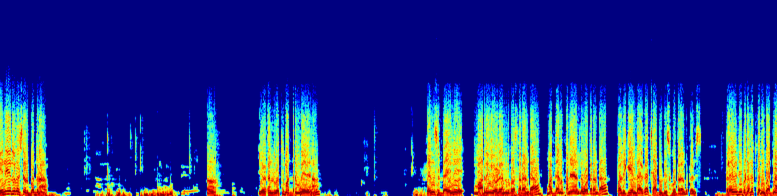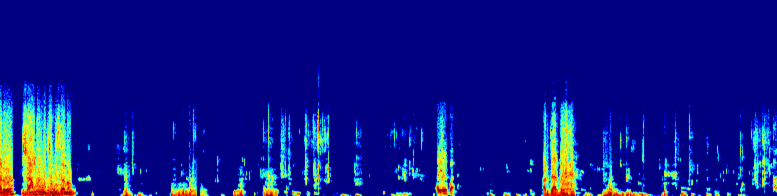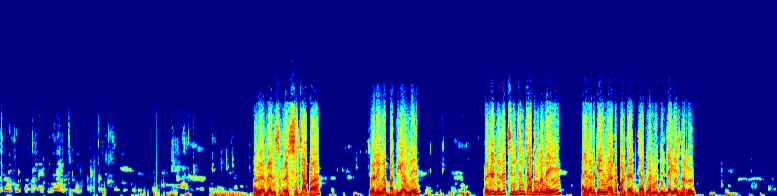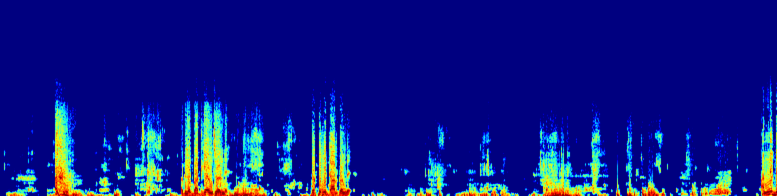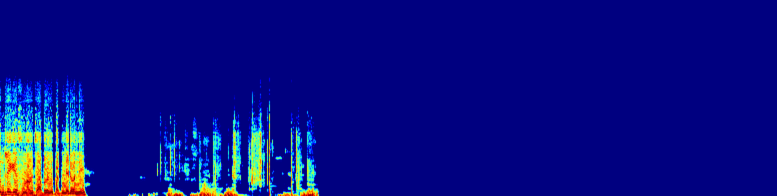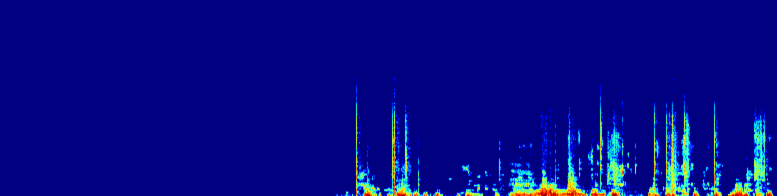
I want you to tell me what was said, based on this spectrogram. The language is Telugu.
ఎన్ని గంటలకు వచ్చినారు పొద్దున? ఆ, ఏడు గంటలకు వచ్చి మధ్యాహ్నం పోయేదేనా ఫ్రెండ్స్ డైలీ మార్నింగ్ ఏడు గంటలకు వస్తారంట మధ్యాహ్నం పన్నెండు గంటలకు పోతారంట పది కేజీల దాకా చేపలు తీసుకుపోతారంట ఫ్రెండ్స్ ప్రైవేట్ ఇప్పుడు కొన్ని పట్టినారు షాంపులు మీకు చూపిస్తాను. అయ్యో అటు జారిపోయా. అదే ఫ్రెండ్స్ ఫ్రెష్ చేప. చూడండి ఇంకా బతికే ఉంది. ప్రజెంట్ అయితే చిన్న చిన్న చేపలు పడినాయి. ఐదారు కేజీల దాకా పడతాయంట చేపలు అన్ని దీంట్లోకి వేసినారు. అదిగా బతికే ఉంది చూడండి. పొట్టు పిట్టి అన్ని దీంట్లోకి వేస్తున్నారు చేపలన్నీ పట్టినవన్నీ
